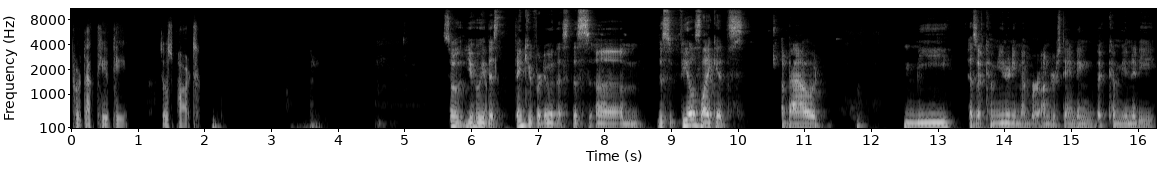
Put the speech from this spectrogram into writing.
productivity, those part. So Yahui, this thank you for doing this. This um this feels like it's about me as a community member understanding the community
